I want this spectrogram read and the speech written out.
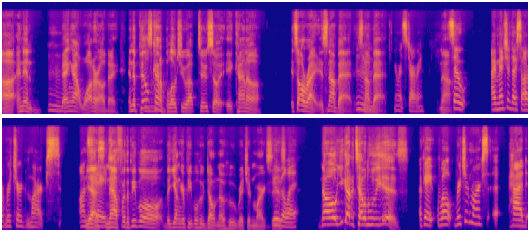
uh, and then Mhm. bang out water all day. And the pills Mhm. kind of bloat you up too, so it kind of it's all right. It's not bad. It's not Mhm. bad. You weren't starving. No. So I mentioned I saw Richard Marx on yes. stage. Now for the people, the younger people who don't know who Richard Marx is, Google it. no, you got to tell them who he is. Okay, well, Richard Marx uh, had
